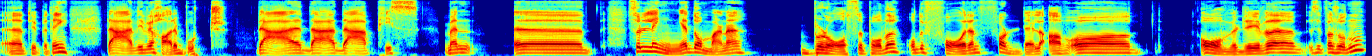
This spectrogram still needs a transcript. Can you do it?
eh, type ting. Det er Vi vil ha det bort. Det er, det er, det er piss. Men eh, så lenge dommerne blåser på det, og du får en fordel av å overdrive situasjonen,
